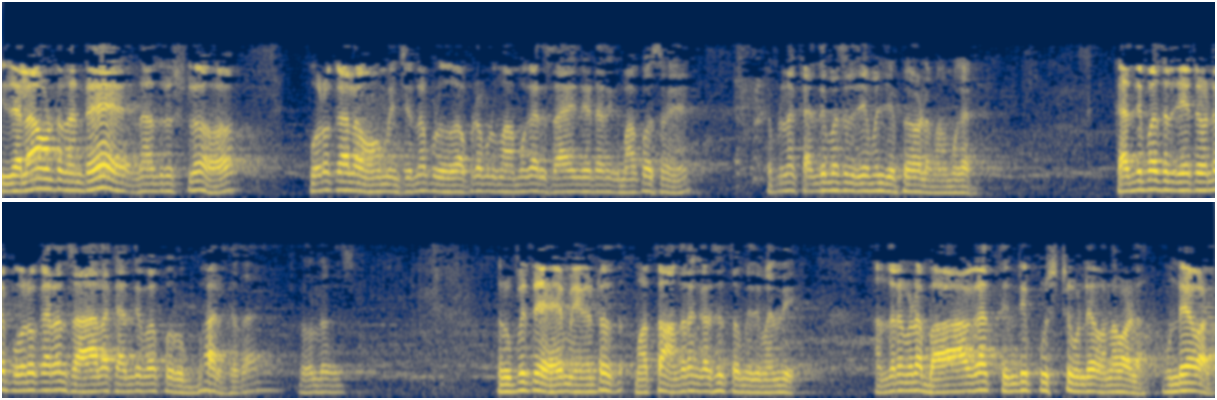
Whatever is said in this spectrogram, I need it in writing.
ఇది ఎలా ఉంటుందంటే నా దృష్టిలో పూర్వకాలం మేము చిన్నప్పుడు అప్పుడప్పుడు మా అమ్మగారి సాయం చేయడానికి మా కోసమే ఎప్పుడన్నా కందిపత్రులు చేయమని చెప్పేవాళ్ళం మా అమ్మగారు. కందిపత్రులు చేయటం అంటే పూర్వకాలం చాలా కందిపప్పు రుబ్బాలి కదా రోల్లో రుబ్బితే మేమంటే మొత్తం అందరం కలిసి తొమ్మిది మంది. అందరం కూడా బాగా తిండి పుష్టి ఉండే ఉన్నవాళ్ళం ఉండేవాళ్ళం.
